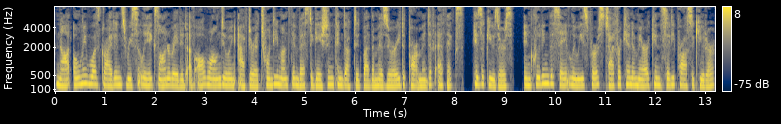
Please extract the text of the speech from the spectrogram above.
Not only was Greitens recently exonerated of all wrongdoing after a 20 month investigation conducted by the Missouri Department of Ethics, his accusers, including the St. Louis first African American city prosecutor,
